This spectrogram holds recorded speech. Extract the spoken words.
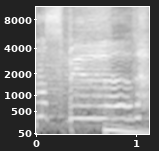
Must be love.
